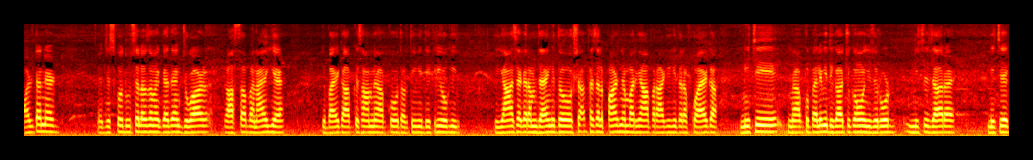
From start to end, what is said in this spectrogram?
अल्टरनेट जिसको दूसरे लफ्ज़ में कहते हैं जुगाड़ रास्ता बनाया गया है। ये बाइक आपके सामने आपको उतरती हुई दिख रही होगी। कि यहाँ से अगर हम जाएँगे तो शाह फैसल पाँच नंबर यहाँ पर आगे की तरफ़ को आएगा। नीचे मैं आपको पहले भी दिखा चुका हूँ, ये जो रोड नीचे जा रहा है नीचे एक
